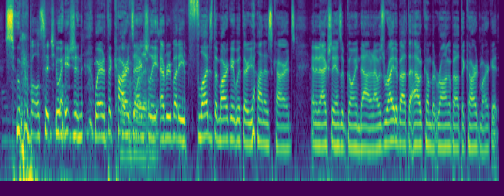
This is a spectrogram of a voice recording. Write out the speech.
Super Bowl situation where the cards they actually everybody floods the market with their Giannis cards, and it actually ends up going down. And I was right about the outcome, but wrong about the card market.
